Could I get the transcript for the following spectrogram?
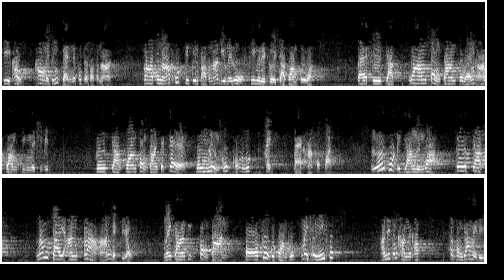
ที่เข้าเข้าไม่ถึงแก่นในพุทธศาสนา ศาสนาพุทธจึงเป็นศาสนาเดียวในโลกที่ไม่ได้เกิดจากความกลัว แต่เกิดจากความต้องการแสวงหาความจริงในชีวิต เกิดจากความต้องการจะแก้ปมเรื่องทุกข์ของมนุษย์ให้แตกหักออกไปหรือพูดอีกอย่างหนึ่งว่า เกิดจากน้ำใจอันกล้าหาญเด็ดเดี่ยว ในการที่ต้องการ ต่อสู้กับความทุกข์ไม่ใช่นี้ทุกข์อันนี้สำคัญนะครับ ท่านต้องย้ำให้ดี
